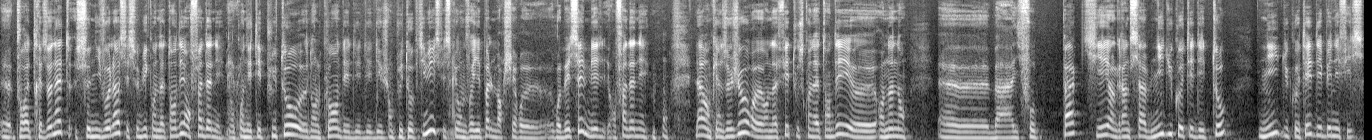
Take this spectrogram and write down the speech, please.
Euh, pour être très honnête, ce niveau-là, c'est celui qu'on attendait en fin d'année. Donc on était plutôt euh, dans le camp des, des- des- des gens plutôt optimistes, puisqu'on ne voyait pas le marché re- rebaisser, mais en fin d'année. Bon, là, en 15 jours, euh, on a fait tout ce qu'on attendait euh, en un an. Euh, bah, il faut pas qu'il y ait un grain de sable ni du côté des taux, ni du côté des bénéfices.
